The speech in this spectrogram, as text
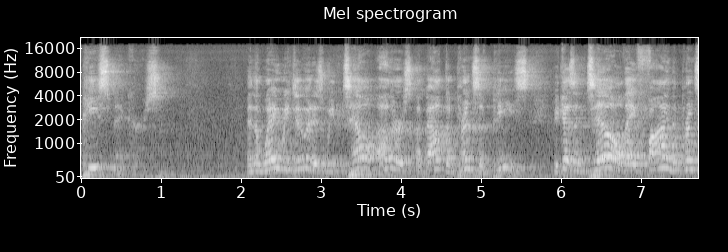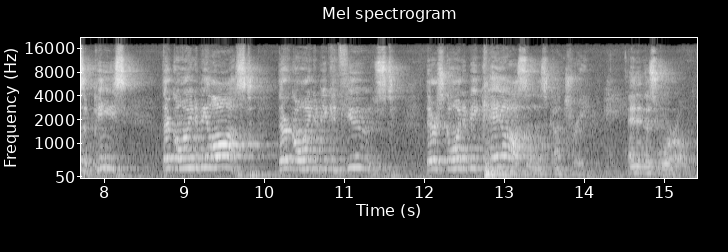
peacemakers. And the way we do it is we tell others about the Prince of Peace. Because until they find the Prince of Peace, they're going to be lost. They're going to be confused. There's going to be chaos in this country and in this world.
